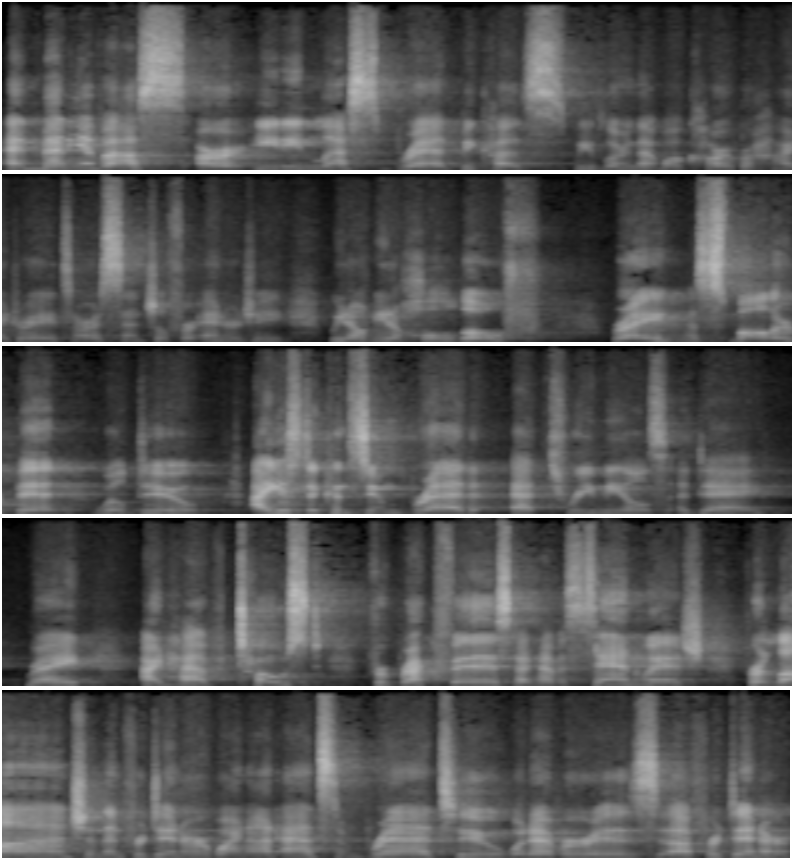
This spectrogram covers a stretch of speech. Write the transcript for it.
And many of us are eating less bread because we've learned that while carbohydrates are essential for energy, we don't need a whole loaf, right? A smaller bit will do. I used to consume bread at three meals a day, right? I'd have toast for breakfast, I'd have a sandwich for lunch, and then for dinner, why not add some bread to whatever is uh, for dinner?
